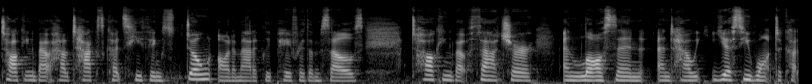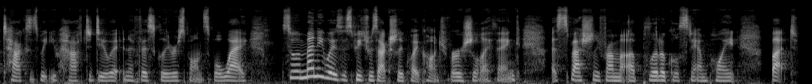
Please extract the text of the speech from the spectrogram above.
Talking about how tax cuts he thinks don't automatically pay for themselves. Talking about Thatcher and Lawson and how, yes, you want to cut taxes, but you have to do it in a fiscally responsible way. So, in many ways, the speech was actually quite controversial, I think, especially from a political standpoint. But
